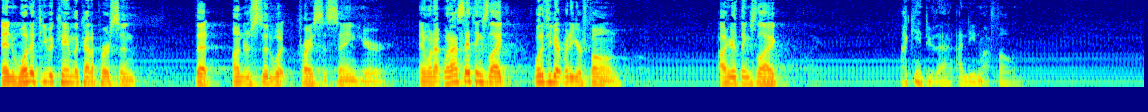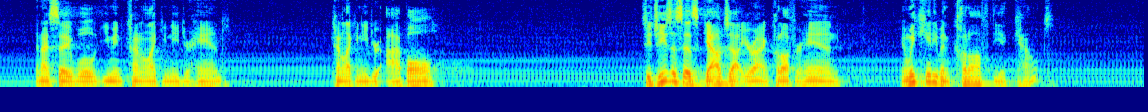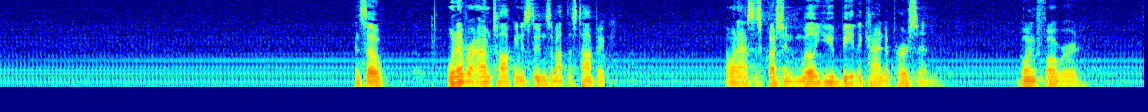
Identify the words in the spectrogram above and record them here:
and what if you became the kind of person that understood what Christ is saying here? And when I, when I say things like, what if you got rid of your phone? I'll hear things like, I can't do that. I need my phone. And I say, well, you mean kind of like you need your hand? Kind of like you need your eyeball? See, Jesus says, gouge out your eye and cut off your hand, and we can't even cut off the account. And so, whenever I'm talking to students about this topic, I want to ask this question Will you be the kind of person going forward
